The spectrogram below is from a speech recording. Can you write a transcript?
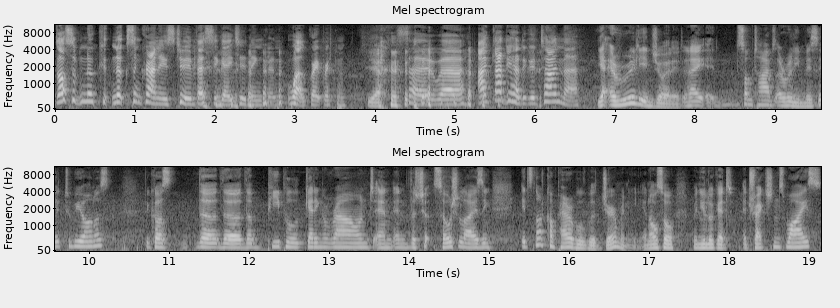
Lots of nook, nooks and crannies to investigate in England. Well, Great Britain. Yeah. So uh, I'm glad you had a good time there. yeah, I really enjoyed it, and I sometimes I really miss it to be honest, because the the the people getting around and and the sh- socializing, it's not comparable with Germany. And also when you look at attractions wise.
